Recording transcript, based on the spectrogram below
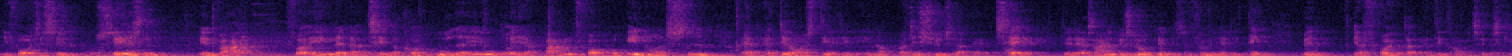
i forhold til selve processen, en vej for englænder til at komme ud af EU, og jeg er bange for på indholdssiden, at, at det er også der, det ender. Og det synes jeg er tag. Det er deres egen beslutning, selvfølgelig er det det, men jeg frygter, at det kommer til at ske.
